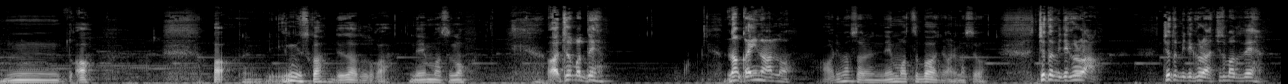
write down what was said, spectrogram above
うーんと、あ、あ、いいんですか？デザートとか、年末の。あ、ちょっと待って。なんかいいのあんの？ありますあれ、年末バージョンありますよ。ちょっと見てくるわ。ちょっと見てくるわ。ちょっと待ってて。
